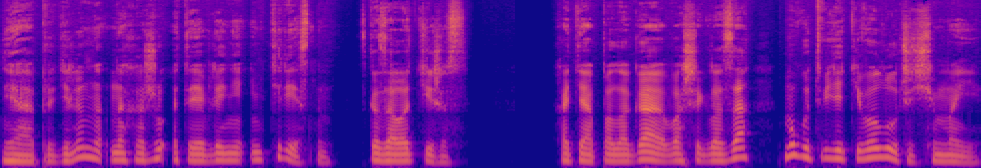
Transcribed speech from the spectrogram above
«Я определенно нахожу это явление интересным», — сказала Тижес. «Хотя, полагаю, ваши глаза могут видеть его лучше, чем мои.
